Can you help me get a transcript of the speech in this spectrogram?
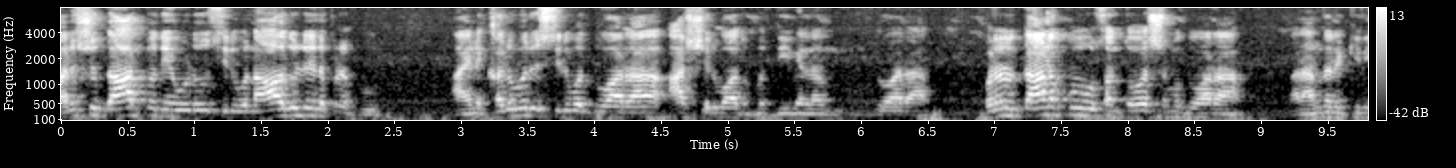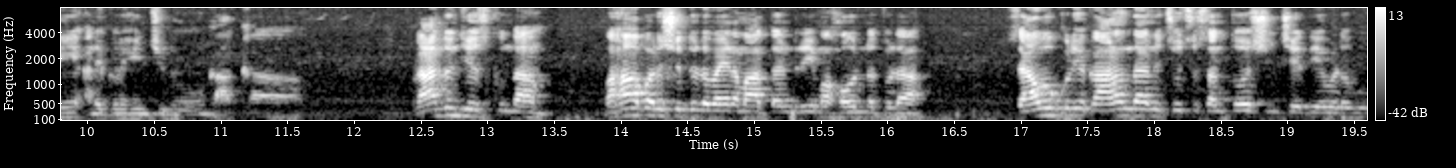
పరిశుద్ధాత్మ దేవుడు సిలువనాథుడైన ప్రభు ఆయన కలువరి సిలువ ద్వారా ఆశీర్వాదపు దీవెన ద్వారా పునరుద్ధానపు సంతోషము ద్వారా మనందరికీ అనుగ్రహించును కాక ప్రార్థన చేసుకుందాం. మహాపరిశుద్ధుడమైన మా తండ్రి మహోన్నతుడా. సేవకుడి యొక్క ఆనందాన్ని చూసి సంతోషించే దేవుడవు.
